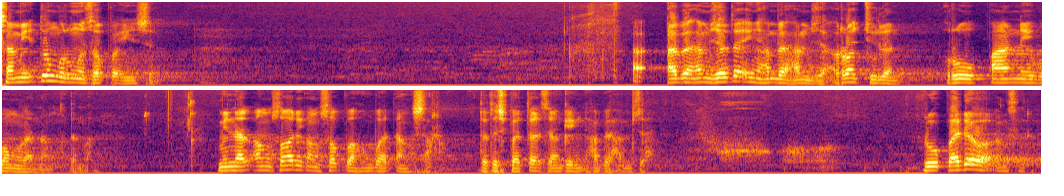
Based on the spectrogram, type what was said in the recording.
Sami itu ngurungu sapa insun Abu Hamzah ta ing hamba Hamzah rajulan rupane wong lanang teman. Minal angsari kang sapa buat angsar dados batal saking Abu Hamzah. Rupane wong angsar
